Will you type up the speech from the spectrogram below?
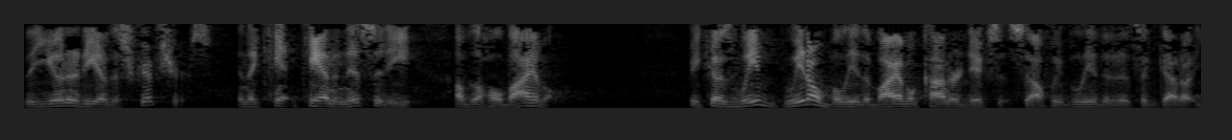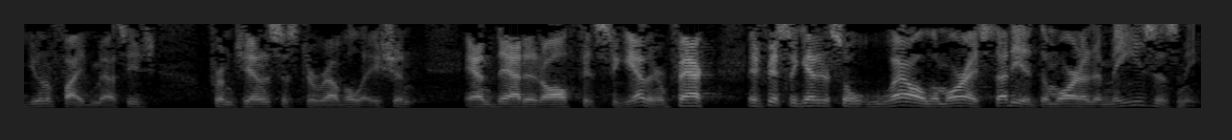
the unity of the scriptures and the canonicity of the whole Bible. Because we, we don't believe the Bible contradicts itself. We believe that it's got a unified message from Genesis to Revelation and that it all fits together. In fact, it fits together so well, the more I study it, the more it amazes me.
